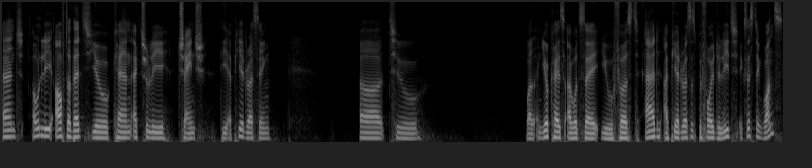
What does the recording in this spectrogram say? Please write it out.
And only after that you can actually change the IP addressing uh, to, well, in your case, I would say you first add IP addresses before you delete existing ones.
